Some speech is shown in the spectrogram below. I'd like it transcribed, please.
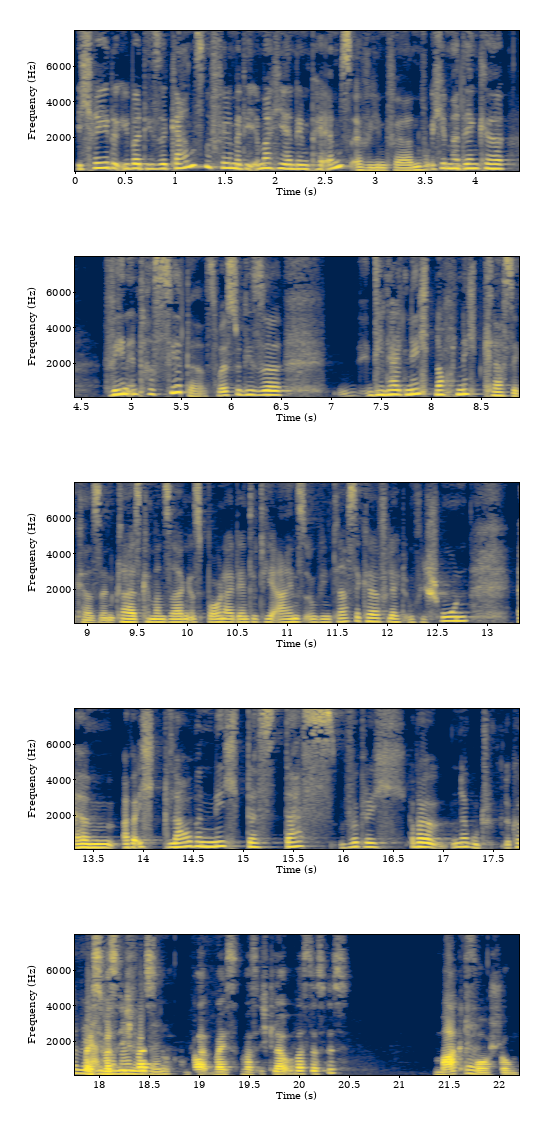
Ich rede über diese ganzen Filme, die immer hier in den PMs erwähnt werden, wo ich immer denke, wen interessiert das? Weißt du, diese, die halt nicht, noch nicht Klassiker sind. Klar, jetzt kann man sagen, ist Born Identity 1 irgendwie ein Klassiker, vielleicht irgendwie schon. Ähm, aber ich glaube nicht, dass das wirklich, aber na gut, da können wir weißt, was ich, was, sein. Weißt, was ich glaube, was das ist? Marktforschung.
